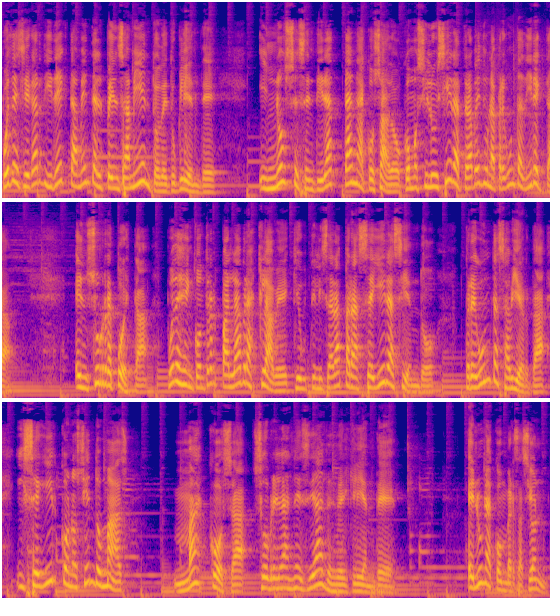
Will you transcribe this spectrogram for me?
puedes llegar directamente al pensamiento de tu cliente y no se sentirá tan acosado como si lo hiciera a través de una pregunta directa. En su respuesta puedes encontrar palabras clave que utilizarás para seguir haciendo preguntas abiertas y seguir conociendo más, más cosas sobre las necesidades del cliente. En una conversación,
